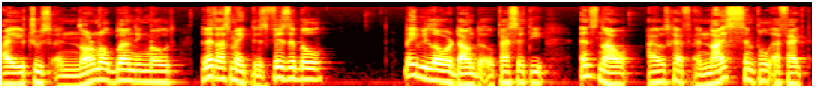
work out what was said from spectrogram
I choose a normal blending mode, let us make this visible, maybe lower down the opacity, and now I would have a nice simple effect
